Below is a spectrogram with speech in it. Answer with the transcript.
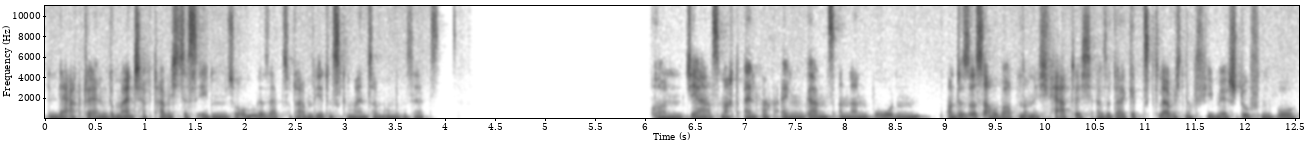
in der aktuellen Gemeinschaft habe ich das eben so umgesetzt oder haben wir das gemeinsam umgesetzt. Und ja, es macht einfach einen ganz anderen Boden. Und es ist auch überhaupt noch nicht fertig. Also da gibt es, glaube ich, noch viel mehr Stufen, wo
